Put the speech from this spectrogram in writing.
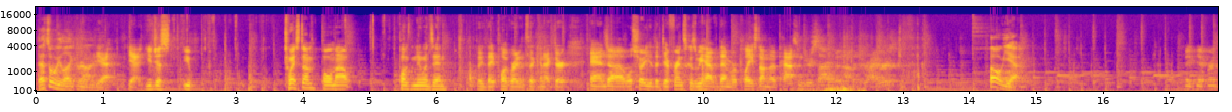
That's what we like around here. yeah, yeah. You just you twist them, pull them out, plug the new ones in. They, they plug right into the connector, and uh, we'll show you the difference because we have them replaced on the passenger side, but not the drivers. Oh yeah. Big difference.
